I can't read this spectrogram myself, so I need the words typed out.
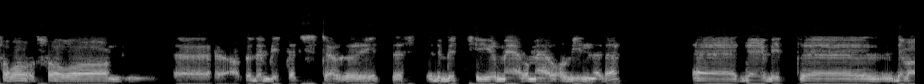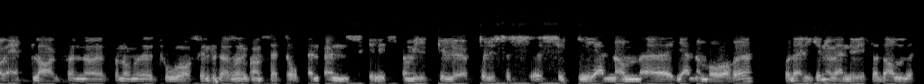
for, for å altså Det er blitt et større ritt. Det betyr mer og mer å vinne det. Eh, det, blitt, eh, det, var ett lag for, noen, for noen, to år siden så du kan sette opp en ønskeliste om hvilke løp du har lyst til å sykle gjennom, uh, gjennom, året. Og Det er ikke nødvendigvis at alle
